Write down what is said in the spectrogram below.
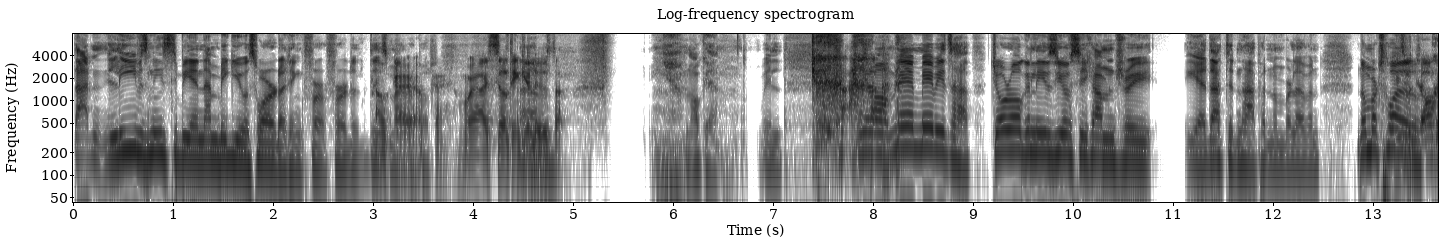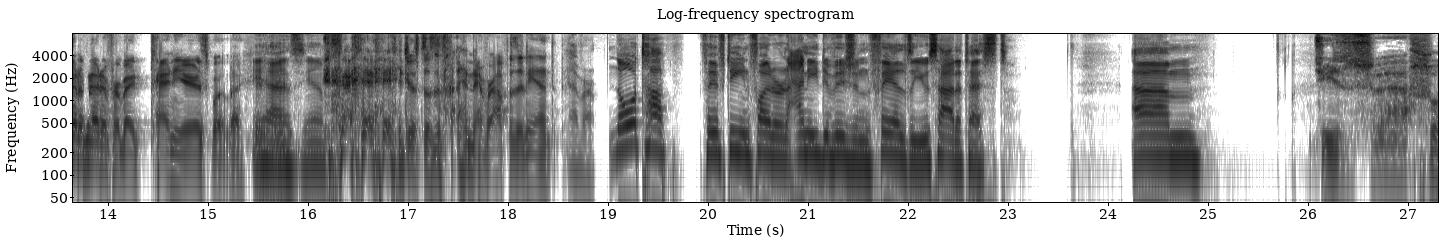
that leaves needs to be an ambiguous word. I think for for the, this okay, matter. but- okay. Well, I still think you Um, lose that. Yeah, Okay. Well, you know, may, maybe it's a. Joe Rogan leaves UFC commentary. Yeah, that didn't happen. Number eleven. Number twelve. He's been talking about it for about ten years, but like He has. Yeah. it just doesn't. It never happens in the end. Never. No top fifteen fighter in any division fails a USADA test. Um. Jesus, uh, phew.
